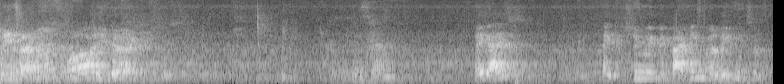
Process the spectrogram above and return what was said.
Peter, what are you doing? Hey, Sam. Hey, guys. Hey, shouldn't we be packing? We're leaving soon.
